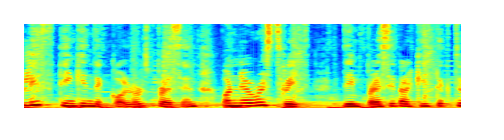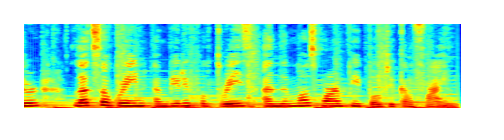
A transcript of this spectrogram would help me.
please think in the colors present on every street, the impressive architecture, lots of green and beautiful trees, and the most warm people you can find.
